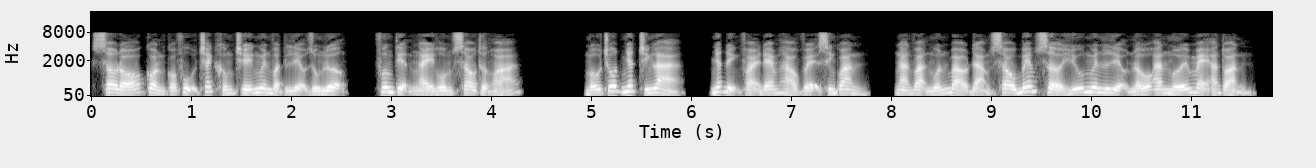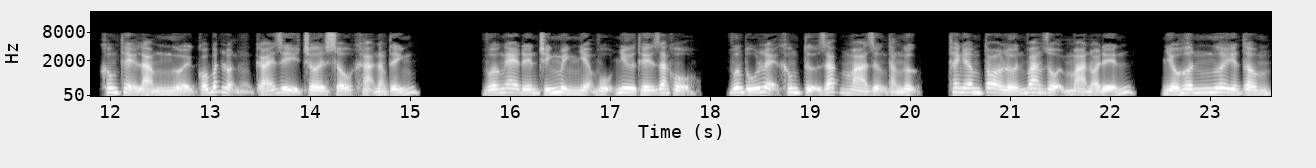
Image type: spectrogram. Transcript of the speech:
Sau đó còn có phụ trách khống chế nguyên vật liệu dùng lượng, phương tiện ngày hôm sau thượng hóa. Mấu chốt nhất chính là, nhất định phải đem hảo vệ sinh quan, ngàn vạn muốn bảo đảm sau bếp sở hữu nguyên liệu nấu ăn mới mẻ an toàn, không thể làm người có bất luận cái gì chơi xấu khả năng tính. Vừa nghe đến chính mình nhiệm vụ như thế gian khổ, Vương Tú Lệ không tự giác mà dựng thẳng ngực, thanh âm to lớn vang dội mà nói đến, nhiều hơn ngươi yên tâm,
